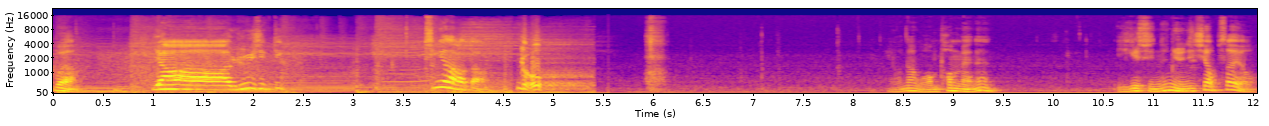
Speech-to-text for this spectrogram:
뭐야? 야 유리시 띡. 튕겨나갔다. 이거는 원펀맨은 이길 수 있는 유닛이 없어요.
